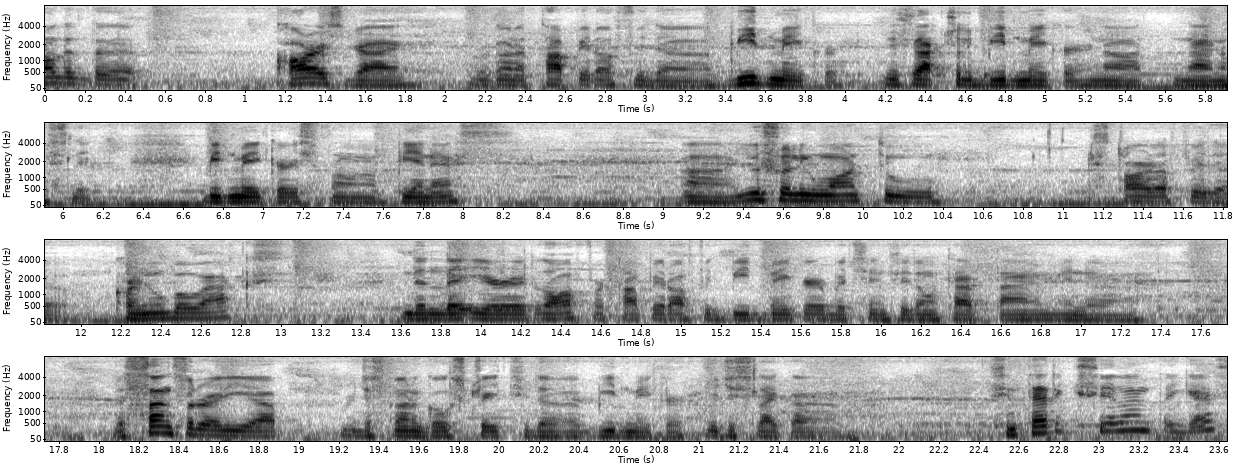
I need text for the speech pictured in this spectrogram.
now that the car is dry, we're gonna top it off with a bead maker. This is actually bead maker, not nano slick. Bead maker is from P&S. Uh, usually want to start off with a carnauba wax and then layer it off or top it off with bead maker but since we don't have time and uh, the sun's already up we're just gonna go straight to the bead maker which is like a synthetic sealant I guess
